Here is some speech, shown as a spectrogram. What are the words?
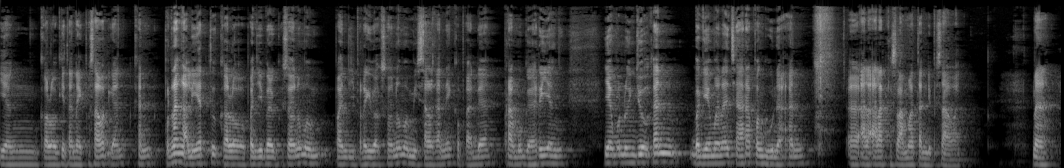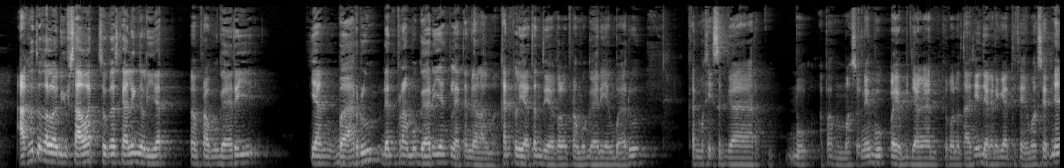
yang kalau kita naik pesawat kan kan pernah nggak lihat tuh kalau Panji Pragiwaksono Panji Pragiwaksono memisalkannya kepada pramugari yang yang menunjukkan bagaimana cara penggunaan uh, alat-alat keselamatan di pesawat. Nah, aku tuh kalau di pesawat suka sekali ngelihat uh, pramugari yang baru dan pramugari yang kelihatan udah lama. Kan kelihatan tuh ya kalau pramugari yang baru kan masih segar bu apa maksudnya bu eh, jangan konotasi jangan negatif ya. Maksudnya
